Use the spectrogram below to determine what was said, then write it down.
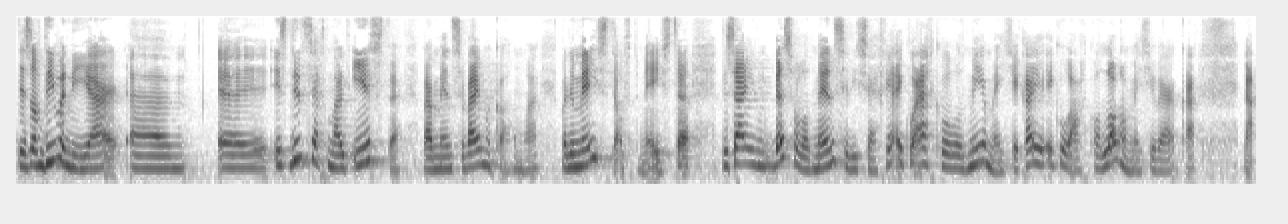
dus op die manier um, uh, is dit zeg maar het eerste waar mensen bij me komen. Maar de meeste, of de meeste, er zijn best wel wat mensen die zeggen: Ja, ik wil eigenlijk wel wat meer met je. Kan je ik wil eigenlijk wel langer met je werken. Nou,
